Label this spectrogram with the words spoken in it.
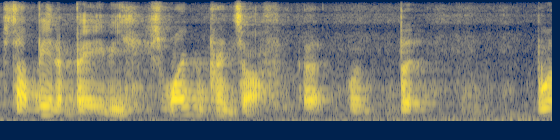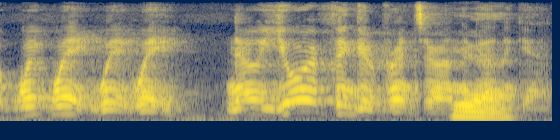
Stop being a baby. Just wipe your prints off. Uh, but wait, wait, wait, wait, wait. Now your fingerprints are on the gun Yeah. again.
